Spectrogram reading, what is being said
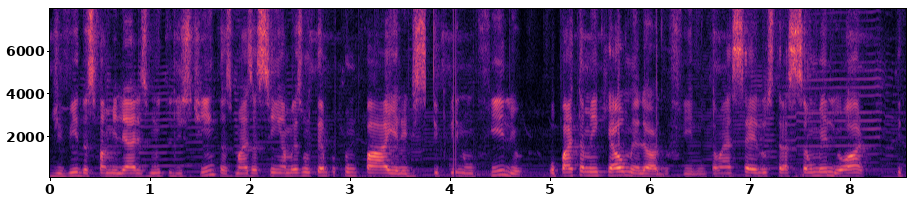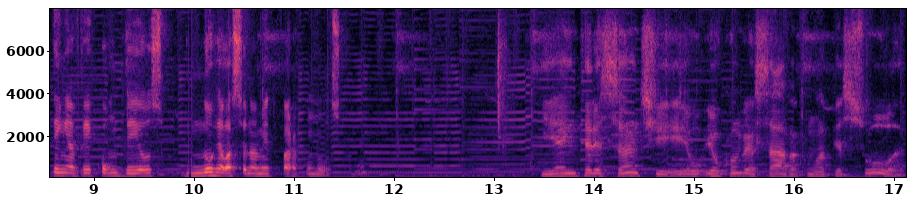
de vidas familiares muito distintas, mas assim, ao mesmo tempo que um pai ele disciplina um filho, o pai também quer o melhor do filho. Então essa é a ilustração melhor que tem a ver com Deus no relacionamento para conosco. Né? E é interessante, eu, eu conversava com uma pessoa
